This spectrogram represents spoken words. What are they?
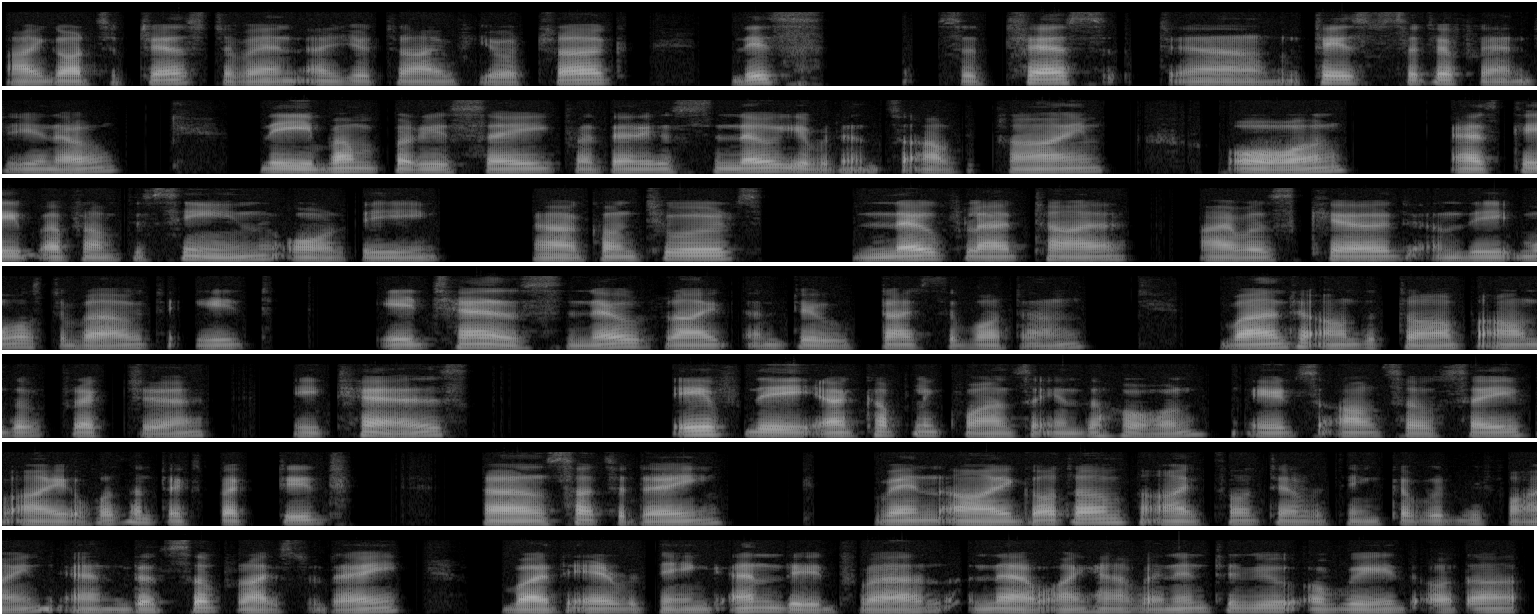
I got stressed when as you drive your truck. This stress um, tastes different, you know. The bumper is safe, but there is no evidence of the crime or escape from the scene or the uh, contours. No flat tire. I was scared the most about it. It has no right to touch the bottom, but on the top, on the fracture, it has. If the uh, coupling was in the hole, it's also safe. I wasn't expected uh, such a day. When I got up, I thought everything would be fine and a surprise today, but everything ended well. Now I have an interview with Oda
